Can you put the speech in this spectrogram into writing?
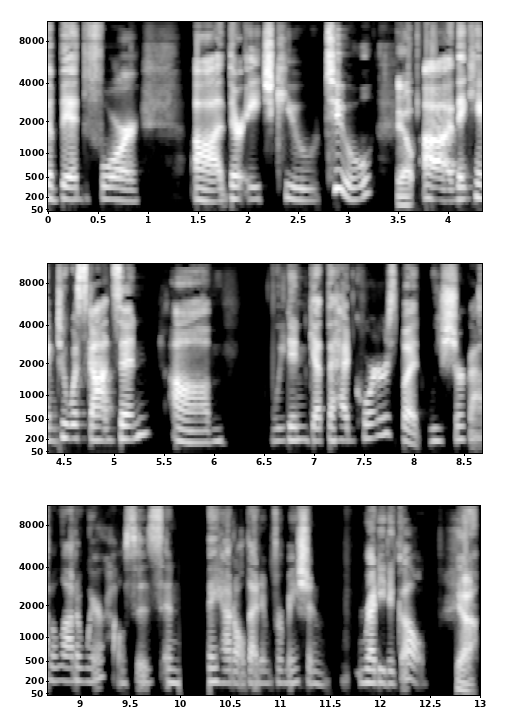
the bid for uh, their HQ too. Yep. Uh, they came to Wisconsin. Um, we didn't get the headquarters, but we sure got a lot of warehouses, and they had all that information ready to go. Yeah.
